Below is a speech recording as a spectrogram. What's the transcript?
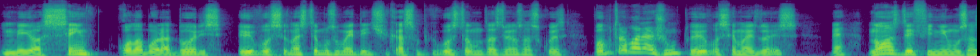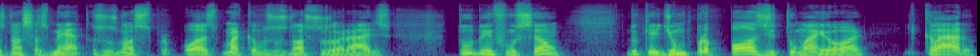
em meio a 100 colaboradores, eu e você nós temos uma identificação porque gostamos das mesmas coisas. Vamos trabalhar junto, eu e você mais dois, né? Nós definimos as nossas metas, os nossos propósitos, marcamos os nossos horários, tudo em função do que de um propósito maior e claro,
